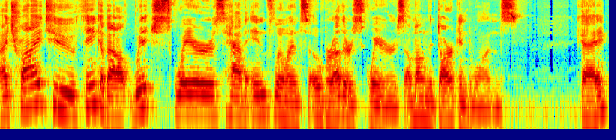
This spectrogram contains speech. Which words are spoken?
I try to think about which squares have influence over other squares among the darkened ones. Okay,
